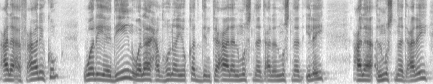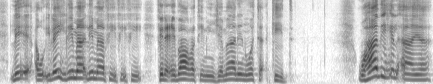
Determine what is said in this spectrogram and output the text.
على أفعالكم. ولي دين ولاحظ هنا يقدم تعالى المسند على المسند إليه. على المسند عليه أو إليه لما لما في في في في العبارة من جمال وتأكيد. وهذه الآية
